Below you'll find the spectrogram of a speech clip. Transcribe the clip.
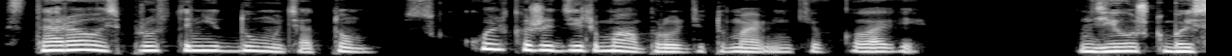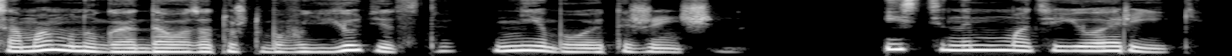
старалась просто не думать о том, сколько же дерьма бродит у маменьки в голове. Девушка бы и сама многое отдала за то, чтобы в ее детстве не было этой женщины. Истинной мать ее Арейки,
